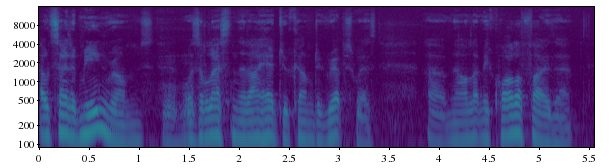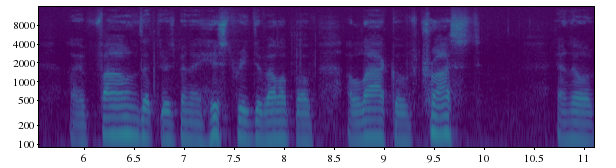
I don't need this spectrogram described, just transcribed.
outside of meeting rooms Mhm. was a lesson that I had to come to grips with. Uh, now, let me qualify that. I have found that there's been a history develop of a lack of trust and a,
